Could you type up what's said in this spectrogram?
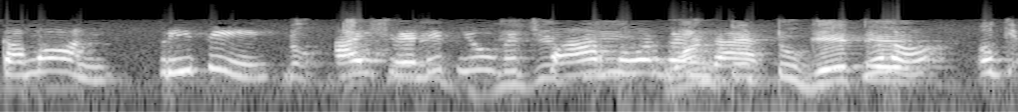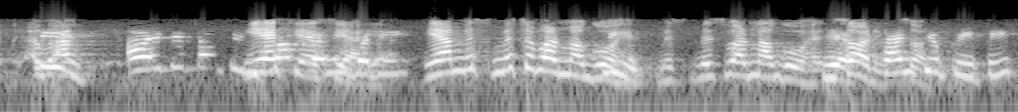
Come on, Preeti, No, I actually, credit you with BJP far more than wanted that. to get you a- know, Okay. see, uh, I did not yes, insult yes, yeah, yeah. Yeah, Miss, Mr. Verma, go ahead. Please. Miss, Miss Verma, go ahead. Yes, sorry, thank sorry. you, Preeti.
